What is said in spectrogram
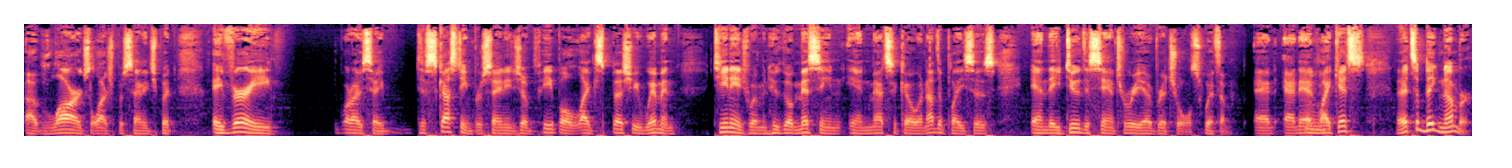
a large large percentage, but a very what do I say disgusting percentage of people, like especially women, teenage women who go missing in Mexico and other places, and they do the Santeria rituals with them, and and, Mm-hmm. and like it's it's a big number.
